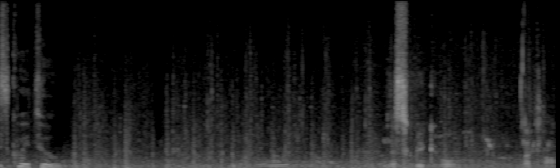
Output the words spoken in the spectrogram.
Renaigse? Esquitu. Nesquik auch. Na klar.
